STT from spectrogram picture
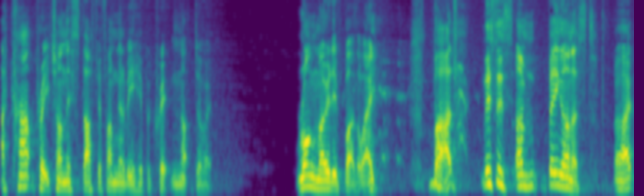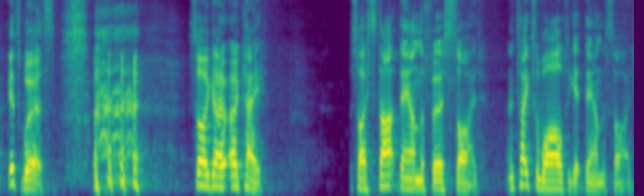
I can't preach on this stuff if I'm going to be a hypocrite and not do it. Wrong motive, by the way. but this is, I'm being honest, all right? Gets worse. so I go, okay. So I start down the first side. And it takes a while to get down the side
